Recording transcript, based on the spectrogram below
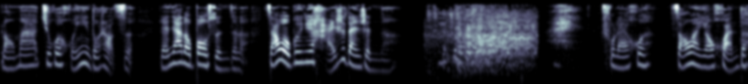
老妈就会回你多少次，人家都抱孙子了，咋我闺女还是单身呢？唉，出来混，早晚要还的。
